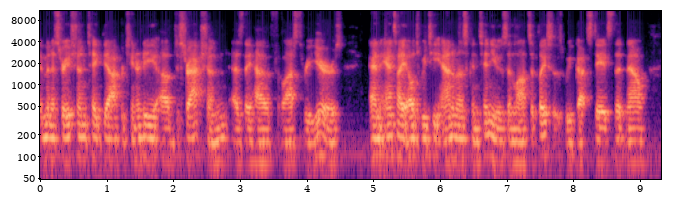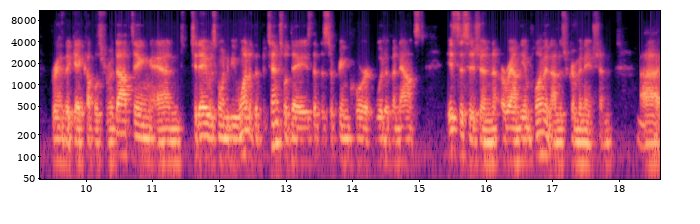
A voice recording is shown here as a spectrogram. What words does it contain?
administration take the opportunity of distraction as they have for the last three years and anti-LGBT animus continues in lots of places. We've got states that now prohibit gay couples from adopting, and today was going to be one of the potential days that the Supreme Court would have announced its decision around the employment non-discrimination uh,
